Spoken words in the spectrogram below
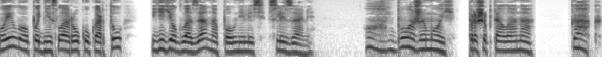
Уиллоу поднесла руку к рту, ее глаза наполнились слезами. «О, боже мой!» прошептала она. Как?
